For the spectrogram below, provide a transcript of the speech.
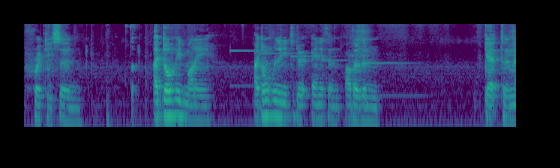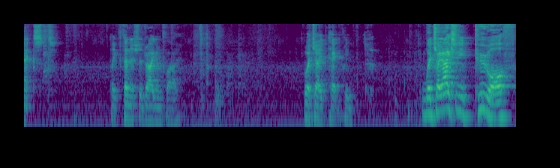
pretty soon. I don't need money. I don't really need to do anything other than get to the next like finish the dragonfly which I technically, which I actually need two off.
